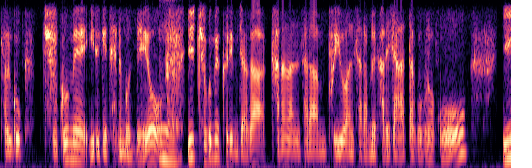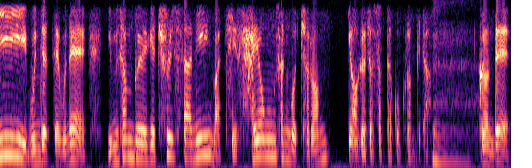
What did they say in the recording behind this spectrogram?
결국 죽음에 이르게 되는 건데요. 네. 이 죽음의 그림자가 가난한 사람, 부유한 사람을 가리지 않았다고 그러고 이 문제 때문에 임산부에게 출산이 마치 사형 선고처럼 여겨졌었다고 그럽니다. 음. 그런데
